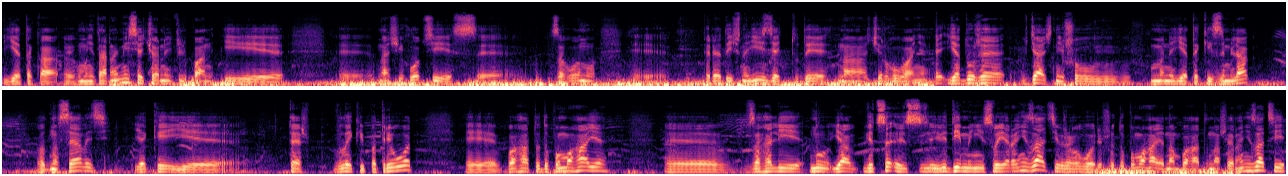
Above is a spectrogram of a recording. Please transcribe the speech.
є така гуманітарна місія Чорний тюльпан, і наші хлопці з загону періодично їздять туди на чергування. Я дуже вдячний, що в мене є такий земляк, односелець, який теж великий патріот, е, багато допомагає. Е, Взагалі, ну я від, від імені своєї організації вже говорю, що допомагає нам багато нашої організації.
